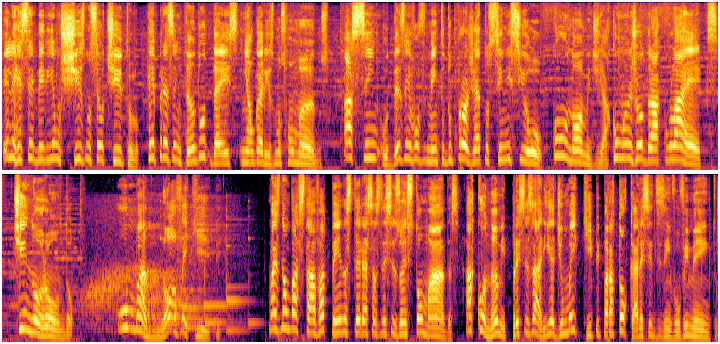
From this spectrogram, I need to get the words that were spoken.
ele receberia um X no seu título, representando o 10 em algarismos romanos. Assim, o desenvolvimento do projeto se iniciou, com o nome de Akumanjo Drácula X, Tinorondo, uma nova equipe. Mas não bastava apenas ter essas decisões tomadas. A Konami precisaria de uma equipe para tocar esse desenvolvimento.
